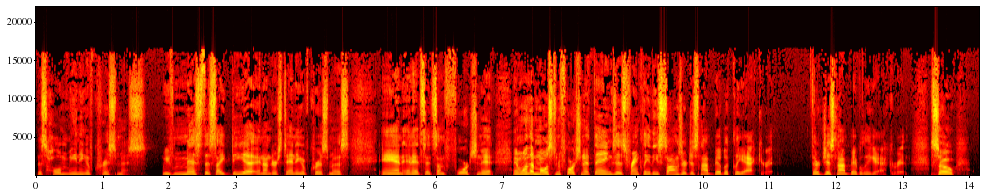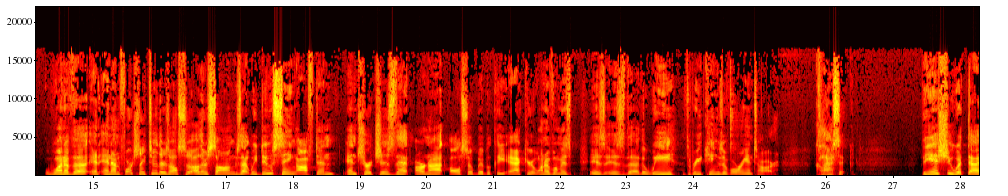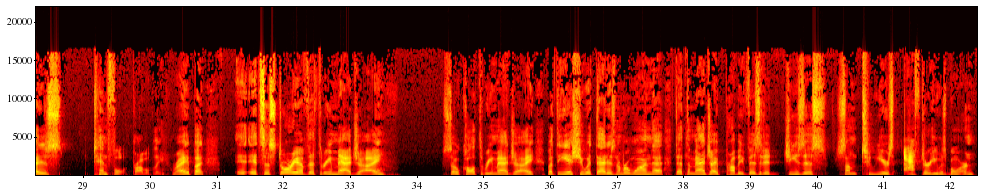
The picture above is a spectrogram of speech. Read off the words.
this whole meaning of Christmas. We've missed this idea and understanding of Christmas and, and it's, it's unfortunate. And one of the most unfortunate things is, frankly, these songs are just not biblically accurate. They're just not biblically accurate. So, one of the, and, and unfortunately, too, there's also other songs that we do sing often in churches that are not also biblically accurate. One of them is, is, is the, the We Three Kings of Orient Are, classic. The issue with that is tenfold, probably, right? But it's a story of the three magi so called three magi. But the issue with that is number one, that, that the magi probably visited Jesus some two years after he was born.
